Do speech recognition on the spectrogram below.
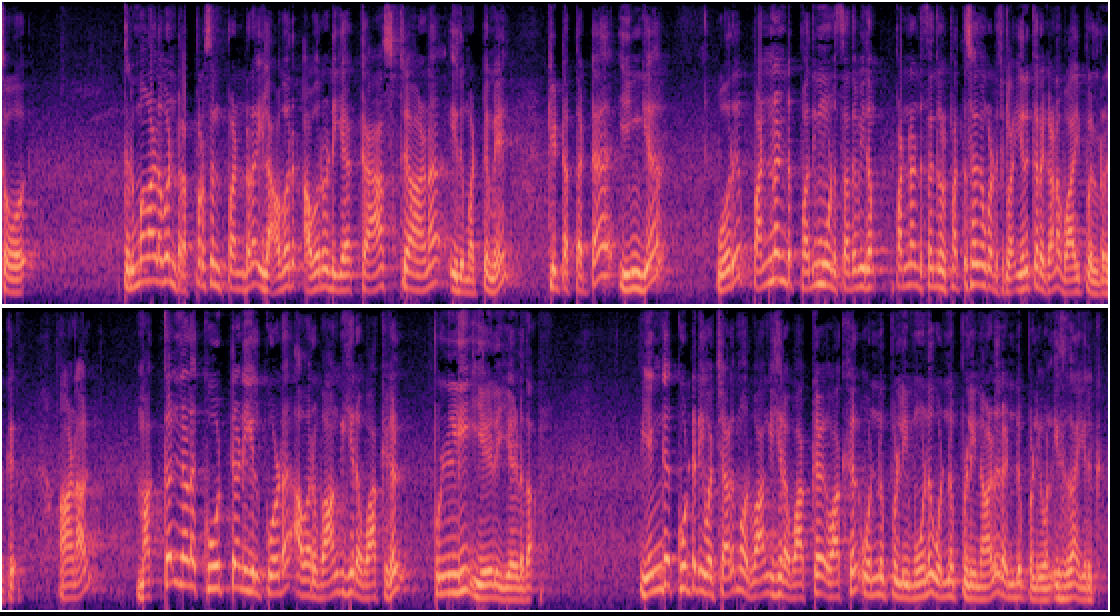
ஸோ திருமாவளவன் ரெப்ரசன்ட் பண்ணுற இல்லை அவர் அவருடைய காஸ்டான இது மட்டுமே கிட்டத்தட்ட இங்கே ஒரு பன்னெண்டு பதிமூணு சதவீதம் பன்னெண்டு சதவீதம் பத்து சதவீதம் கூட வச்சுக்கலாம். இருக்கிறதுக்கான வாய்ப்புகள் இருக்குது ஆனால் மக்கள் நல கூட்டணியில் கூட அவர் வாங்குகிற வாக்குகள் புள்ளி ஏழு ஏழு தான். எங்கே கூட்டணி வச்சாலும் அவர் வாங்குகிற வாக்கு வாக்குகள் ஒன்று புள்ளி மூணு ஒன்று புள்ளி நாலு ரெண்டு புள்ளி ஒன்று இதுதான் இருக்குது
